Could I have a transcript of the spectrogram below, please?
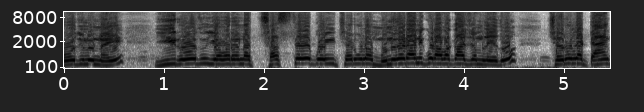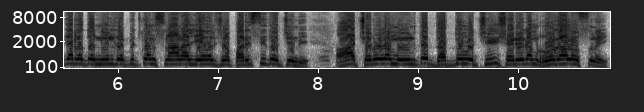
రోజులున్నాయి. ఈ రోజు ఎవరైనా చస్తే పోయి చెరువులో మునగడానికి కూడా అవకాశం లేదు. చెరువుల ట్యాంకర్లతో నీళ్ళు తెప్పించుకొని స్నానాలు చేయవలసిన పరిస్థితి వచ్చింది. ఆ చెరువుల మునిగితే దద్దులు వచ్చి శరీరం రోగాలు వస్తున్నాయి.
